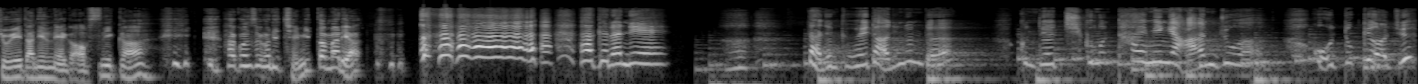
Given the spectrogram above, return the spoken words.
교회 다니는 애가 없으니까 학원 생활이 재밌단 말이야. 아, 그러네. 아, 나는 교회 다니는데. 근데 지금은 타이밍이 안 좋아. 어떻게 하지?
